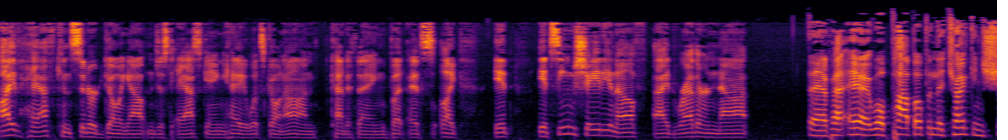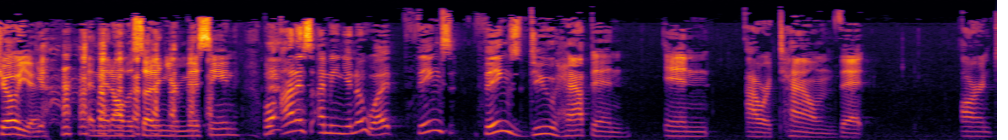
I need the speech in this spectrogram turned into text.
I've half considered going out and just asking, "Hey, what's going on?" kind of thing, but it's like it it seems shady enough. I'd rather not. Uh, hey, we'll pop open the trunk and show you, and then all of a sudden you're missing. Well, honest, I mean, you know what? Things things do happen in our town that aren't.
